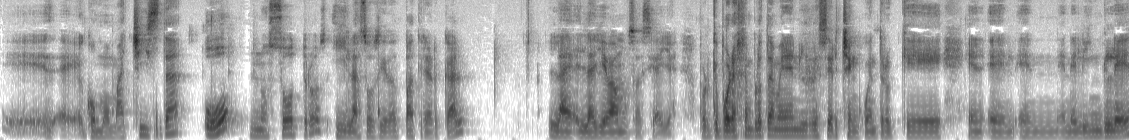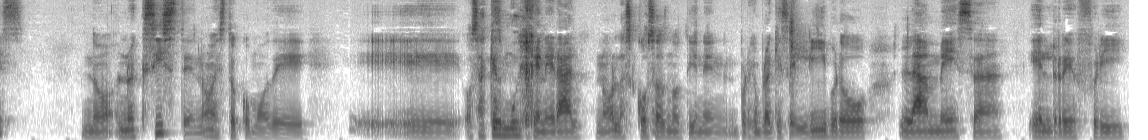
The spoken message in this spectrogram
eh, como machista o nosotros y la sociedad patriarcal la, llevamos hacia allá. Porque, por ejemplo, también en el research encuentro que en, el inglés, ¿no? No existe, ¿no? Esto como de... Eh, o sea, que es muy general, ¿no? Las cosas no tienen, por ejemplo, aquí es el libro, la mesa, el refri,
